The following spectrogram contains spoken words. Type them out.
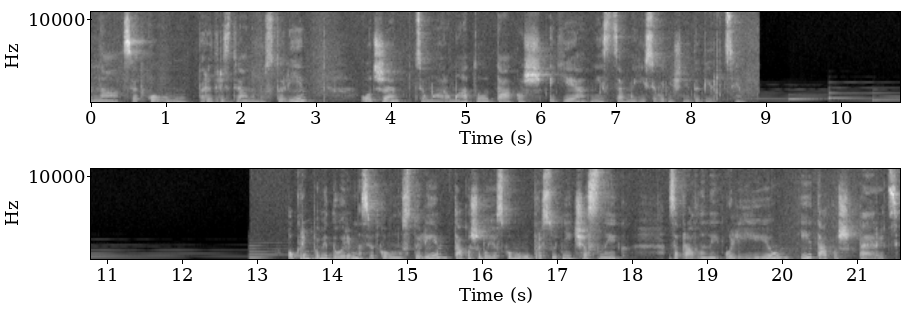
на святковому передріздвяному столі. Отже, цьому аромату також є місце в моїй сьогоднішній добірці. Окрім помідорів, на святковому столі також обов'язково був присутній часник, заправлений олією, і також перець,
